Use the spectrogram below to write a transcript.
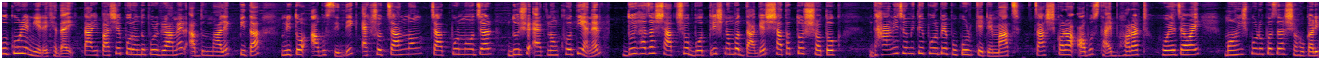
পুকুরে নিয়ে রেখে দেয়। তারই পাশে পুরন্দপুর গ্রামের আব্দুল মালেক পিতা মৃত আবু সিদ্দিক একশো চার নং চাঁদপুর মৌজার দুইশো এক নং খতিয়ানের দুই হাজার সাতশো বত্রিশ নম্বর দাগের সাতাত্তর শতক ধানি জমিতে পূর্বে পুকুর কেটে মাছ চাষ করা অবস্থায় ভরাট হয়ে যাওয়ায় মহেশপুর উপজেলার সহকারী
